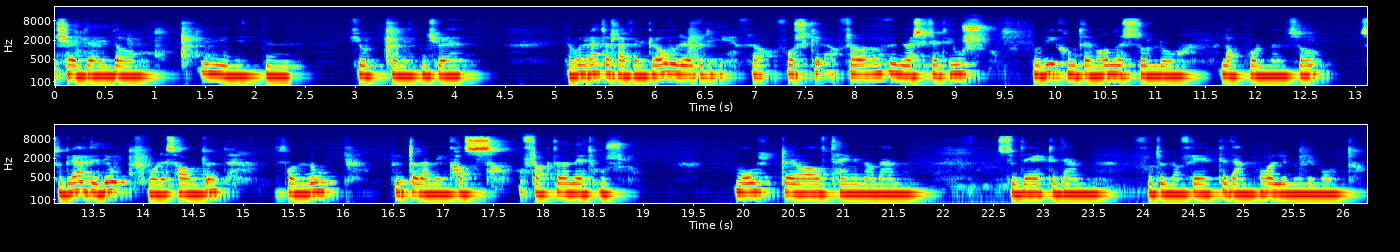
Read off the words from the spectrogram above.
skjedde i dag, i 1914-1921, det var rett og slett et gravrøveri fra forskere fra Universitetet i Oslo. Når de kom til Vanersollo, Lappholmen, så, så gravde de opp våre avdøde få den opp, putta dem i kassa og frakta dem ned til Oslo. Målte og avtegna dem, studerte dem, fotograferte dem på alle mulige måter.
